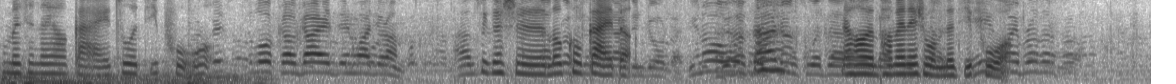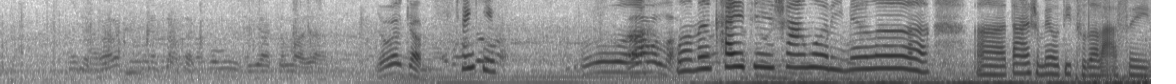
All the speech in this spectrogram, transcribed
我们现在要改做吉普，这个是 local guide，然后旁边那是我们的吉普。Thank you。我我们开进沙漠里面了，呃，当然是没有地图的啦，所以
